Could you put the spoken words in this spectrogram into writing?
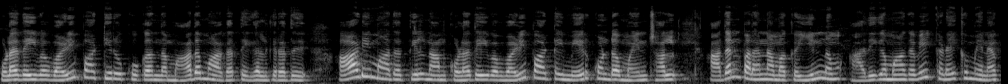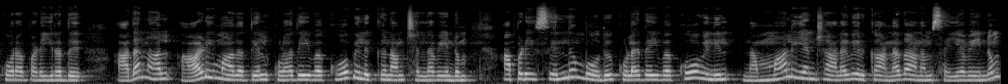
குலதெய்வ வழிபாட்டிற்கு உகந்த மாதமாக திகழ்கிறது. ஆடி மாதத்தில் நாம் குலதெய்வ வழிபாட்டை மேற்கொண்டோம் என்றால் அதன் பலன் நமக்கு இன்னும் அதிகமாகவே கிடைக்கும் என கூறப்படுகிறது. அதனால் ஆடி மாதத்தில் குலதெய்வ கோவிலுக்கு நாம் செல்ல வேண்டும். அப்படி செல்லும் போது குலதெய்வ கோவிலில் நம்மால் என்ற அளவிற்கு அன்னதானம் செய்ய வேண்டும்.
